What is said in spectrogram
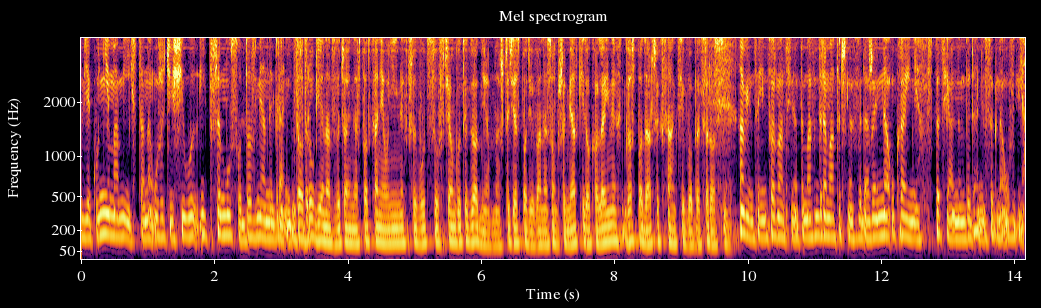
wieku nie ma miejsca na użycie siły i przymusu do zmiany granic. To drugie nadzwyczajne spotkanie unijnych przywódców w ciągu tygodnia. Na szczycie spodziewane są przymiarki do kolejnych gospodarczych sankcji wobec Rosji. A więcej informacji na temat dramatycznych wydarzeń na Ukrainie w specjalnym wydaniu sygnałów dnia.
